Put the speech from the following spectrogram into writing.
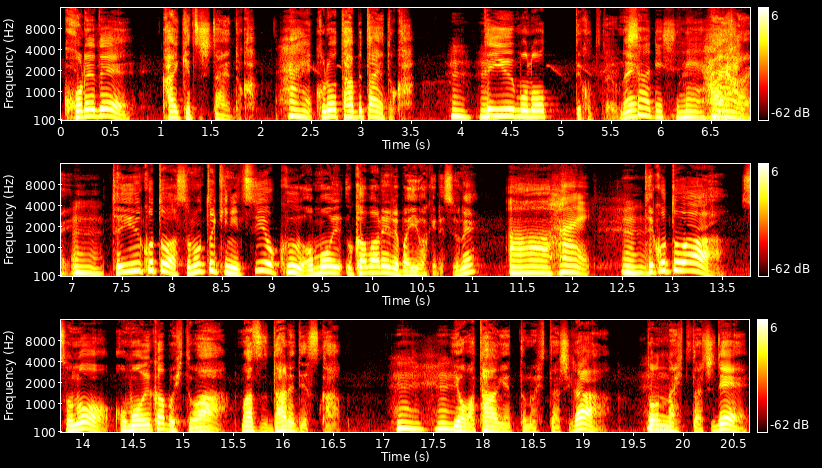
これで解決したいとかはい。これを食べたいとか、うんっていうものってことだよね。そうですね。ははいい。はい。うん。ということはその時に強く思い浮かばれればいいわけですよね。ああ、はい。うんっ。てことはその思い浮かぶ人はまず誰ですか、うん。うん。要はターゲットの人たちがどんな人たちで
